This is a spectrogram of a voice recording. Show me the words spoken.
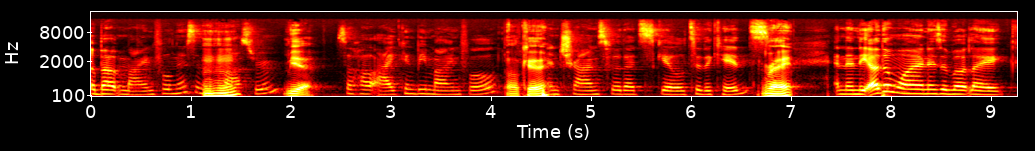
about mindfulness in the classroom. Yeah, So how I can be mindful okay, and transfer that skill to the kids. right. And then the other one is about like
